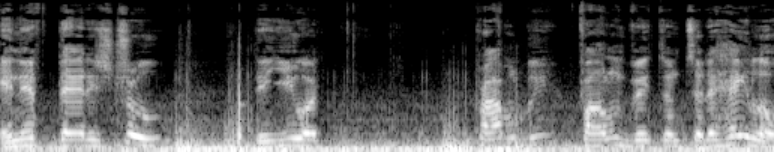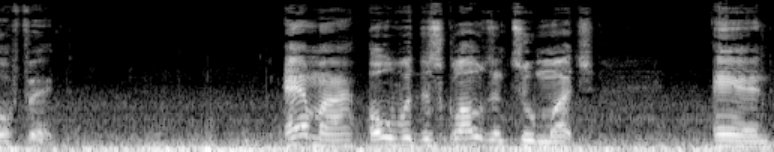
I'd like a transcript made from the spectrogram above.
And if that is true, then you are probably falling victim to the halo effect. Am I over disclosing too much and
